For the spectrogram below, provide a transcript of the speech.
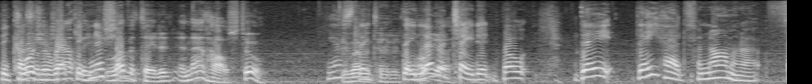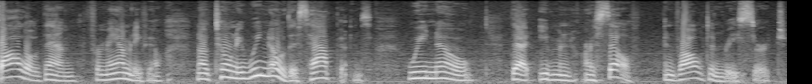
because George of and Kathy recognition. levitated in that house too. Yes, They they, levitated. they Oh, yes. levitated both. They they had phenomena follow them from Amityville. Now, Tony, we know this happens. We know that even ourselves, involved in research,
